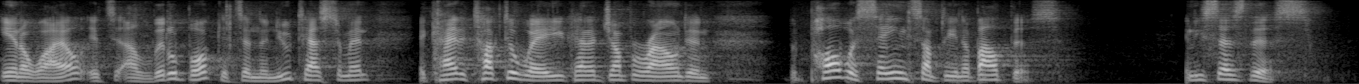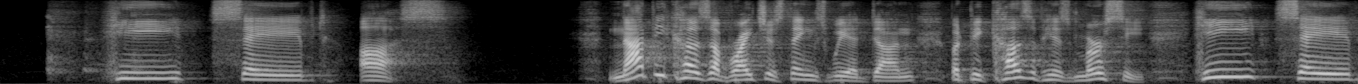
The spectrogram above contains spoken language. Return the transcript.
in a while. It's a little book, it's in the New Testament. It kind of tucked away, you kind of jump around. And Paul was saying something about this. And he says this He saved us not because of righteous things we had done, but because of his mercy. He saved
